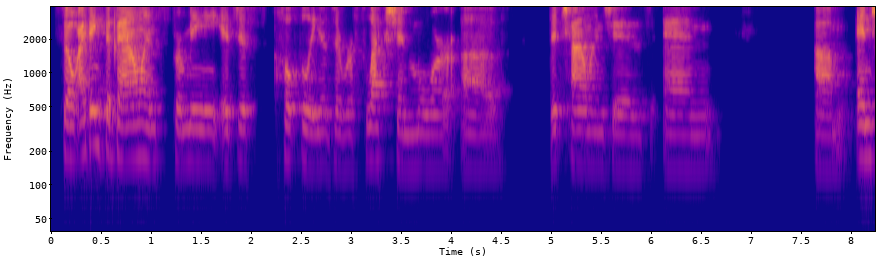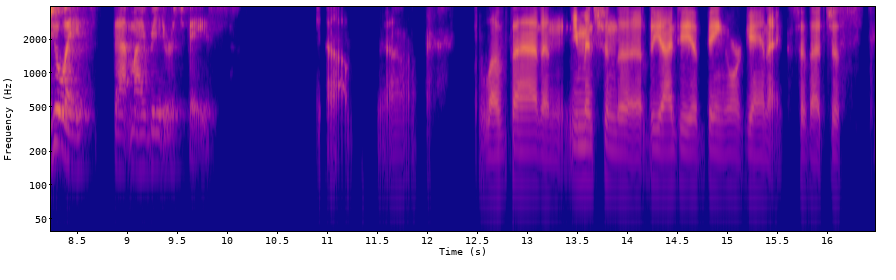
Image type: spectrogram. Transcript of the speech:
So I think the balance for me, it just hopefully is a reflection more of the challenges and um, and joys that my readers face. Yeah, yeah, love that. And you mentioned the the idea of being organic, so that just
